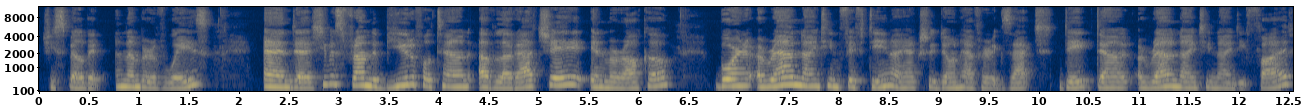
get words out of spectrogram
She spelled it a number of ways. And uh, she was from the beautiful town of Larache in Morocco, born around 1915. I actually don't have her exact date down around 1995.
